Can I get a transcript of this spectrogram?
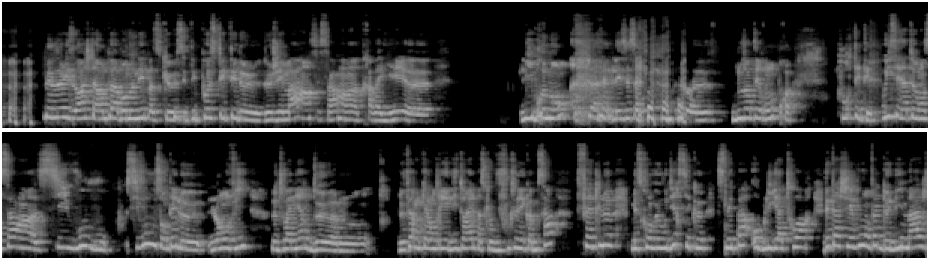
Désolée, Zora, je t'ai un peu abandonné parce que c'était post-été de, de Gemma, hein, c'est ça, hein, travailler euh, librement, laisser ça euh, nous interrompre pour t'aider. Oui, c'est exactement ça. Hein. Si vous, vous, si vous, vous sentez le l'envie de toute euh, de faire un calendrier éditorial parce que vous fonctionnez comme ça, faites-le. Mais ce qu'on veut vous dire, c'est que ce n'est pas obligatoire. Détachez-vous en fait de l'image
